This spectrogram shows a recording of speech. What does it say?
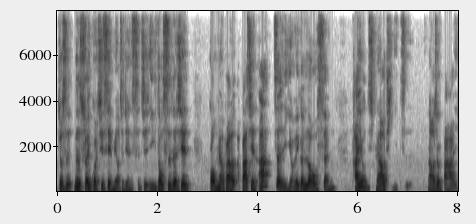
就是那水鬼其实也没有这件事，其实一都是那些公庙发发现啊，这里有一个肉身，他有嗯他有体质，然后就把他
